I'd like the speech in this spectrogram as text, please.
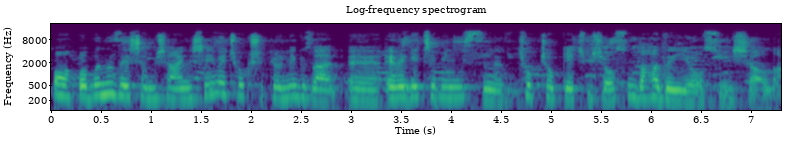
Oh babanız yaşamış aynı şeyi ve çok şükür ne güzel e, eve geçebilmişsiniz. Çok çok geçmiş olsun daha da iyi olsun inşallah.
